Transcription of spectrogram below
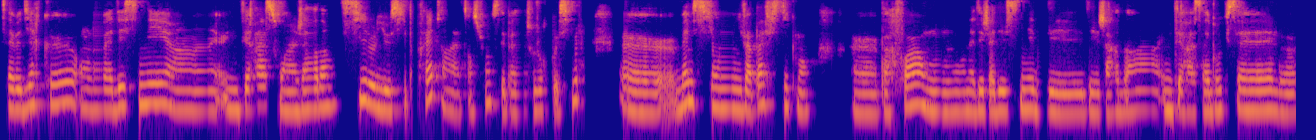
Ça veut dire que on va dessiner un, une terrasse ou un jardin si le lieu s'y prête. Hein, attention, c'est pas toujours possible, euh, même si on n'y va pas physiquement. Euh, parfois, on, a déjà dessiné des, des, jardins, une terrasse à Bruxelles, euh,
